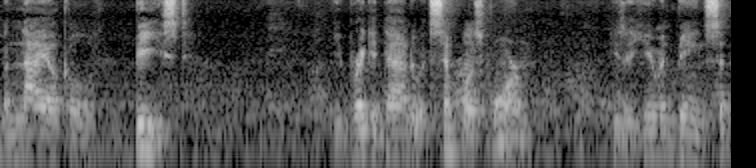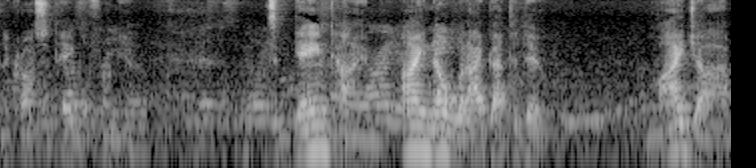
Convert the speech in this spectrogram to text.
maniacal beast. You break it down to its simplest form, he's a human being sitting across the table from you. It's game time. I know what I've got to do. My job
